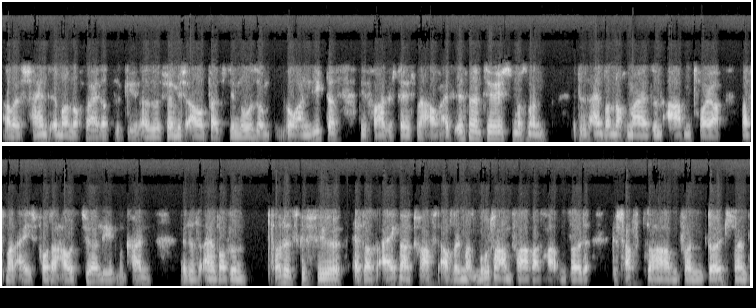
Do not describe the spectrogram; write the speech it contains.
Aber es scheint immer noch weiterzugehen. Also für mich auch als Stinosum. Woran liegt das? Die Frage stelle ich mir auch. Es ist natürlich, muss man, es ist einfach nochmal so ein Abenteuer, was man eigentlich vor der Haustür erleben kann. Es ist einfach so ein tolles Gefühl, es aus eigener Kraft, auch wenn man Motor am Fahrrad haben sollte, geschafft zu haben, von Deutschland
